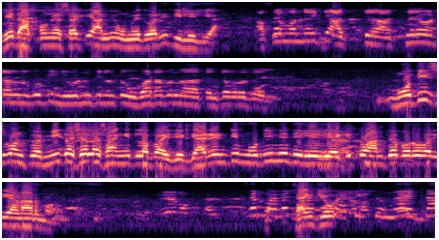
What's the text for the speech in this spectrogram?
हे दाखवण्यासाठी आम्ही उमेदवारी दिलेली आहे. आपलं म्हणणं आहे की आश्चर्य वाटायला नको की निवडणुकीनंतर उभाटा पण त्यांच्याबरोबर जाईल. मोदीच म्हणतोय मी कशाला सांगितलं पाहिजे? गॅरंटी मोदीने दिलेली आहे की तो आमच्या बरोबर येणार म्हणून. सर मला Thank you. पाटील पुन्हा एकदा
